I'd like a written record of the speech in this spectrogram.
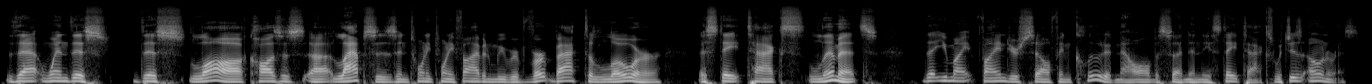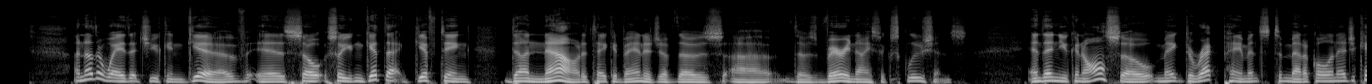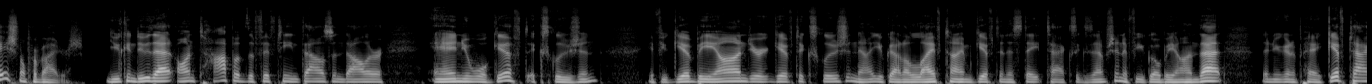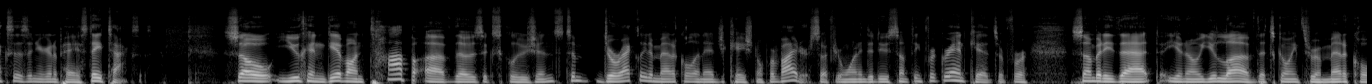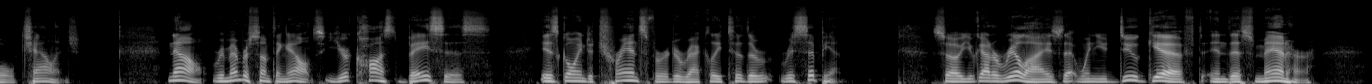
that when this this law causes uh, lapses in 2025 and we revert back to lower estate tax limits, that you might find yourself included now all of a sudden in the estate tax, which is onerous. Another way that you can give is so so you can get that gifting done now to take advantage of those uh, those very nice exclusions, and then you can also make direct payments to medical and educational providers. You can do that on top of the fifteen thousand dollar annual gift exclusion if you give beyond your gift exclusion, now you've got a lifetime gift and estate tax exemption. If you go beyond that, then you're going to pay gift taxes and you're going to pay estate taxes. So you can give on top of those exclusions to directly to medical and educational providers. So if you're wanting to do something for grandkids or for somebody that, you know, you love that's going through a medical challenge. Now, remember something else. Your cost basis is going to transfer directly to the recipient. So you've got to realize that when you do gift in this manner,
